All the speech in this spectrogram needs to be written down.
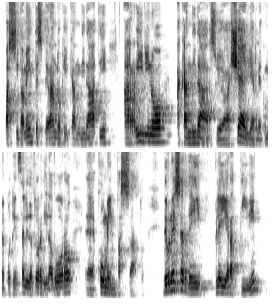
passivamente sperando che i candidati arrivino a candidarsi o a sceglierle come potenziali datori di lavoro eh, come in passato. Devono essere dei player attivi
